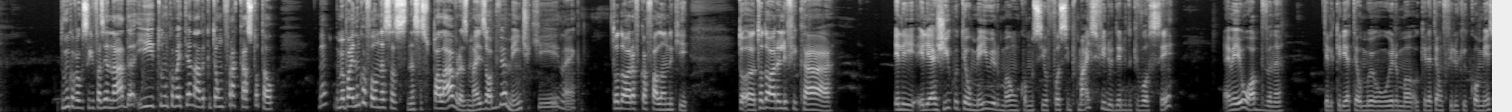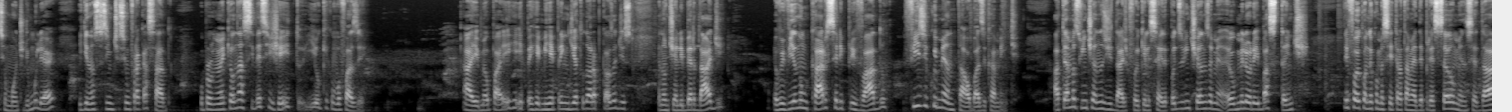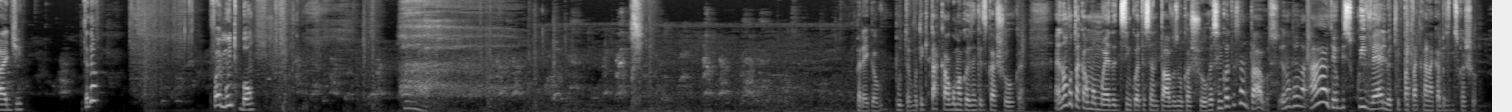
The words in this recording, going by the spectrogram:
tu nunca vai conseguir fazer nada e tu nunca vai ter nada, porque tu é um fracasso total. Né? Meu pai nunca falou nessas, nessas palavras, mas obviamente que, né, toda hora ficar falando que. To, toda hora ele ficar ele, ele agir com o teu meio-irmão como se eu fosse mais filho dele do que você, é meio óbvio, né? Que ele queria ter o meu irmão, queria ter um filho que comesse um monte de mulher e que não se sentisse um fracassado. O problema é que eu nasci desse jeito e o que, que eu vou fazer? Aí meu pai me repreendia toda hora por causa disso. Eu não tinha liberdade. Eu vivia num cárcere privado, físico e mental, basicamente. Até meus 20 anos de idade, que foi que ele saiu. Depois dos 20 anos eu melhorei bastante. E foi quando eu comecei a tratar minha depressão, minha ansiedade. Entendeu? Foi muito bom. Peraí que eu. Puta, eu vou ter que tacar alguma coisa naquele cachorro, cara. Eu não vou tacar uma moeda de 50 centavos no cachorro. É 50 centavos. Eu não tenho nada. Ah, eu tenho biscuit velho aqui pra tacar na cabeça dos cachorros.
